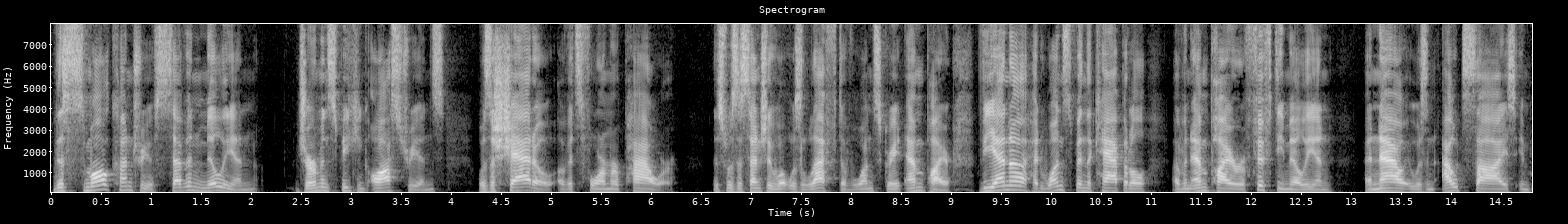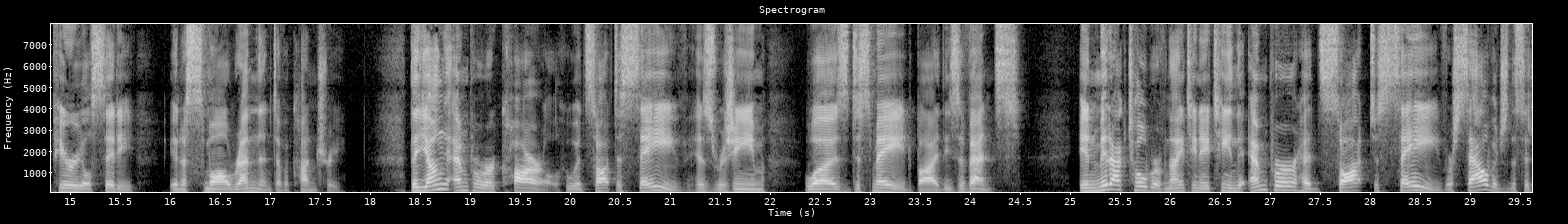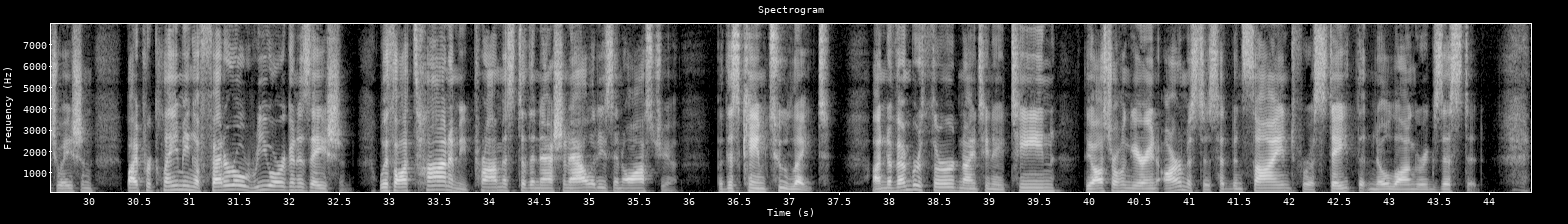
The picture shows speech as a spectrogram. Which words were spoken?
This small country of 7 million German speaking Austrians was a shadow of its former power. This was essentially what was left of once great empire. Vienna had once been the capital of an empire of 50 million, and now it was an outsized imperial city in a small remnant of a country. The young Emperor Karl, who had sought to save his regime, was dismayed by these events. In mid October of 1918, the emperor had sought to save or salvage the situation by proclaiming a federal reorganization with autonomy promised to the nationalities in Austria but this came too late. On November 3, 1918, the Austro Hungarian armistice had been signed for a state that no longer existed.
